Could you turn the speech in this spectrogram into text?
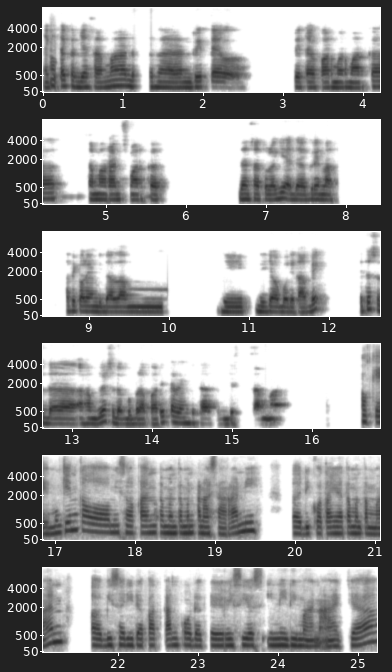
Nah Oh. kita kerjasama dengan retail, retail farmer market sama ranch market. Dan satu lagi ada Grand Latte. Tapi kalau yang di dalam di di Jabodetabek itu sudah alhamdulillah sudah beberapa retail yang kita kerjasama. Oke, mungkin kalau misalkan teman-teman penasaran nih eh, di kotanya teman-teman eh, bisa didapatkan produk Dairisius ini di mana aja.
